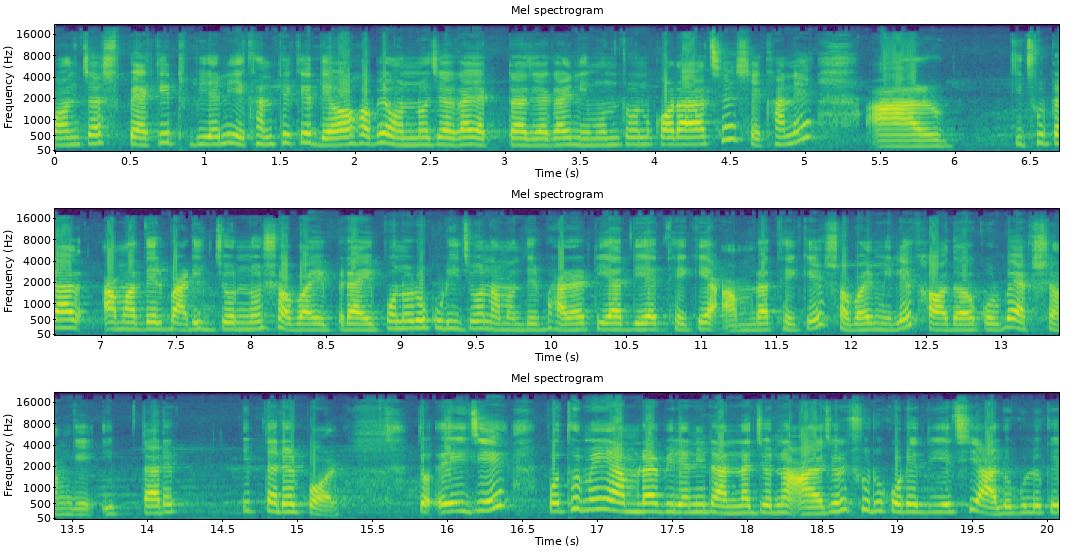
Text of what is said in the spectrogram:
পঞ্চাশ প্যাকেট বিরিয়ানি এখান থেকে দেওয়া হবে। অন্য জায়গায় একটা জায়গায় নিমন্ত্রণ করা আছে সেখানে। আর কিছুটা আমাদের বাড়ির জন্য সবাই প্রায় পনেরো কুড়ি জন আমাদের ভাড়াটিয়া দেওয়া থেকে, আমরা থেকে সবাই মিলে খাওয়া দাওয়া করব একসঙ্গে ইফতারে ইফতারের পর। তো এই যে প্রথমেই আমরা বিরিয়ানি রান্নার জন্য আয়োজন শুরু করে দিয়েছি, আলুগুলোকে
